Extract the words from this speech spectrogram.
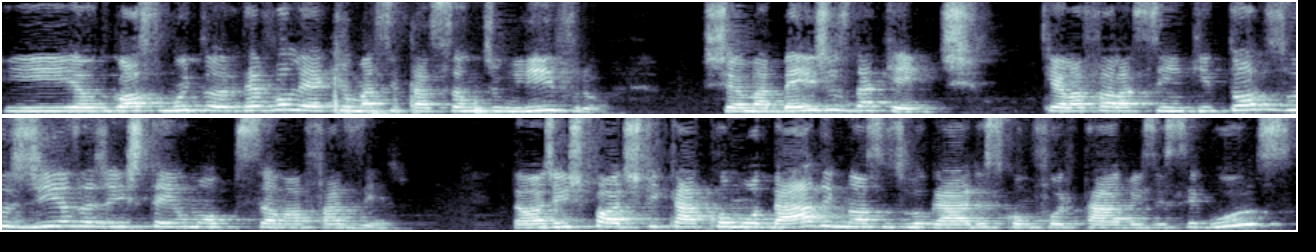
E eu gosto muito, até vou ler aqui uma citação de um livro, chama Beijos da Kate, que ela fala assim, que todos os dias a gente tem uma opção a fazer. Então a gente pode ficar acomodado em nossos lugares confortáveis e seguros,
